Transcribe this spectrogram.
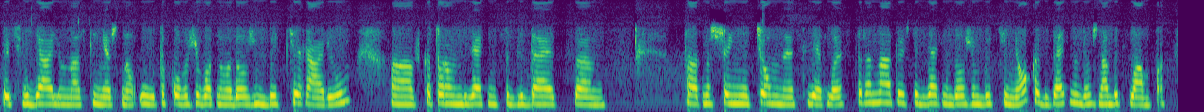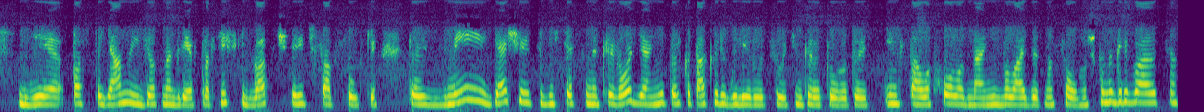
То есть в идеале у нас, конечно, у такого животного должен быть террариум, э, в котором обязательно соблюдается соотношение темная светлая сторона, то есть обязательно должен быть тенек, обязательно должна быть лампа, где постоянно идет нагрев, практически 24 часа в сутки. То есть змеи, ящерицы в естественной природе, они только так и регулируют свою температуру. То есть им стало холодно, они вылазят на солнышко, нагреваются,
